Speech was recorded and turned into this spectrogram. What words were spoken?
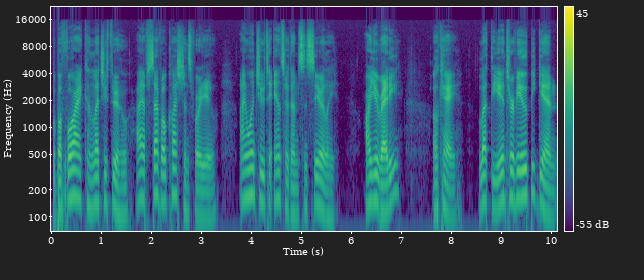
But before I can let you through, I have several questions for you. I want you to answer them sincerely. Are you ready? Okay, let the interview begin.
